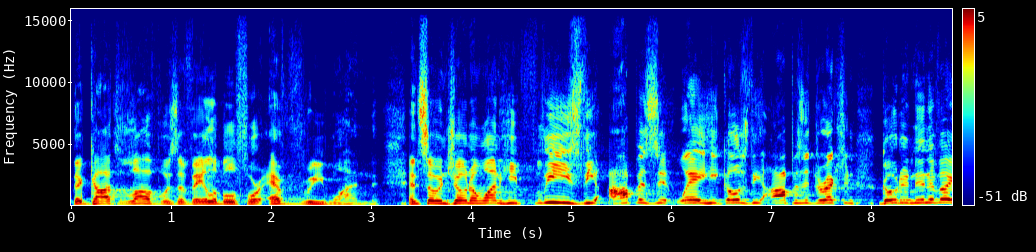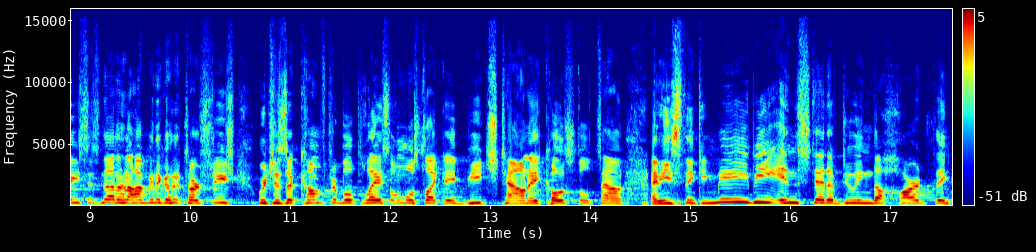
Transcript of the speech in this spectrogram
that God's love was available for everyone. And so in Jonah 1, he flees the opposite way. He goes the opposite direction. Go to Nineveh. He says, No, no, no, I'm going to go to Tarshish, which is a comfortable place, almost like a beach town, a coastal town. And he's thinking, maybe instead of doing the hard thing,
